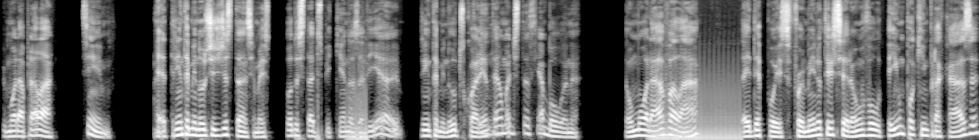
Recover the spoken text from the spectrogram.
Fui morar pra lá. Sim, é 30 minutos de distância, mas todas as cidades pequenas ali é 30 minutos, 40 é uma distância boa, né? Então eu morava lá, daí depois formei no terceirão, voltei um pouquinho pra casa,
